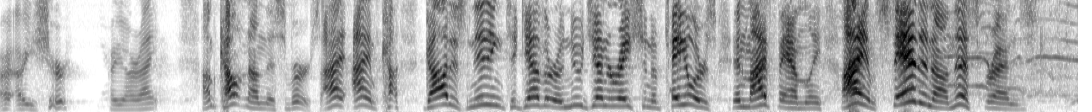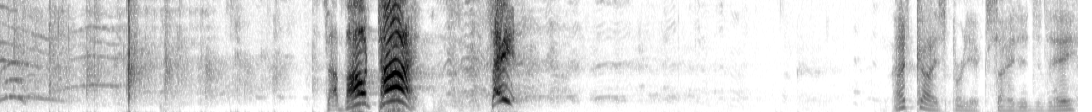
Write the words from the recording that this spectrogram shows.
Are, are you sure? Are you all right? I'm counting on this verse. I, I am God is knitting together a new generation of tailors in my family. I am standing on this, friends. It's about time. Say it. That guy's pretty excited today.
